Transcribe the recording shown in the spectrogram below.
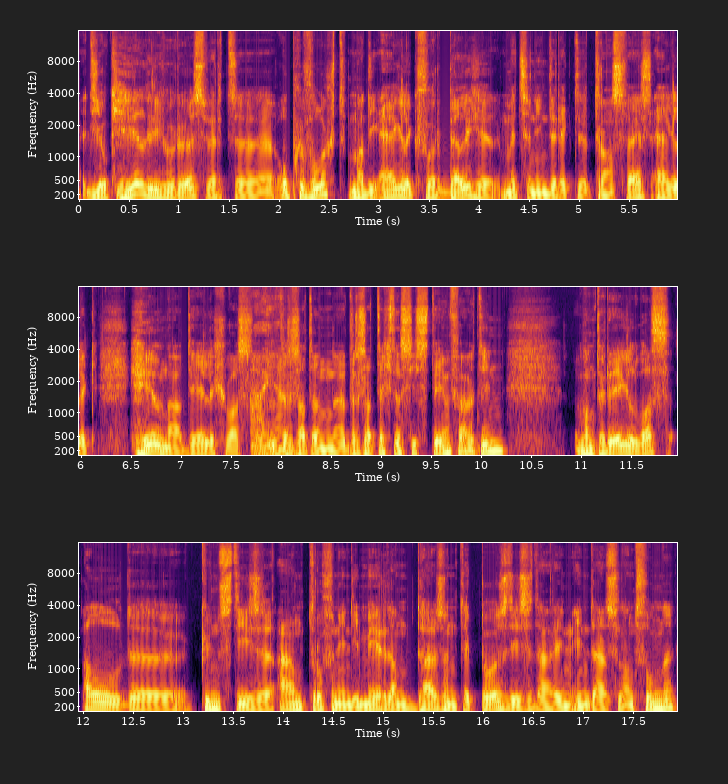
die ook heel rigoureus werd opgevolgd, maar die eigenlijk voor België met zijn indirecte transfers eigenlijk heel nadelig was. Ah, ja. er, zat een, er zat echt een systeemfout in. Want de regel was, al de kunst die ze aantroffen in die meer dan duizend depots die ze daar in, in Duitsland vonden,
